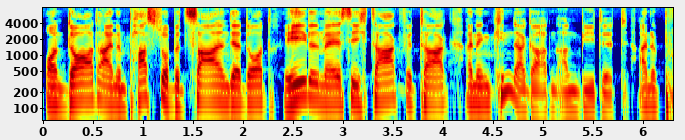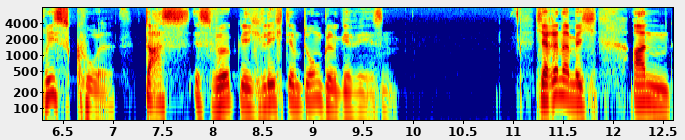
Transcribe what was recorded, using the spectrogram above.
und dort einen Pastor bezahlen, der dort regelmäßig Tag für Tag einen Kindergarten anbietet, eine Preschool. Das ist wirklich Licht im Dunkel gewesen. Ich erinnere mich an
